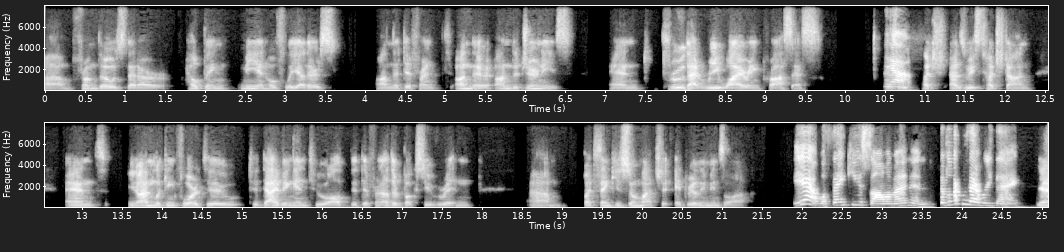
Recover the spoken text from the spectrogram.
um, from those that are helping me and hopefully others on the different on the on the journeys and through that rewiring process yeah. as we touch as we touched on and you know i'm looking forward to to diving into all the different other books you've written um, but thank you so much. It, it really means a lot. Yeah, well, thank you, Solomon, and good luck with everything. Yeah.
